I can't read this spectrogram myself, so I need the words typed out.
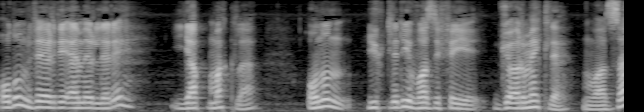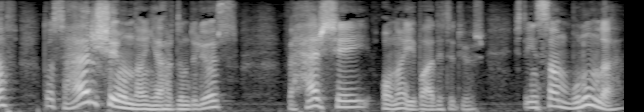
onun verdiği emirleri yapmakla, onun yüklediği vazifeyi görmekle muvazzaf. Dolayısıyla her şey ondan yardım diliyoruz ve her şey ona ibadet ediyor. İşte insan bununla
